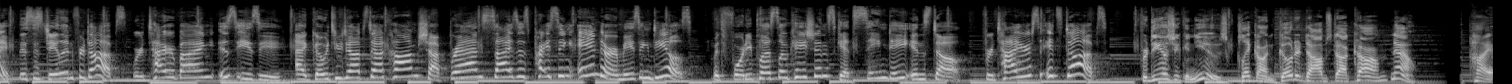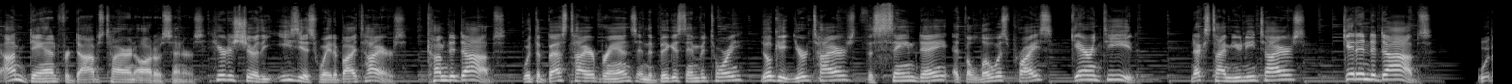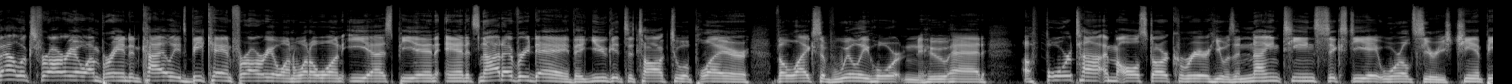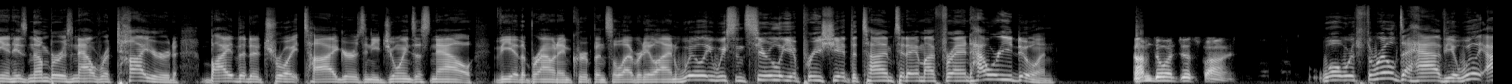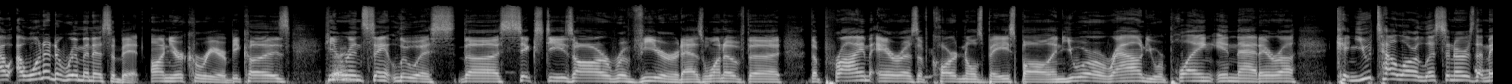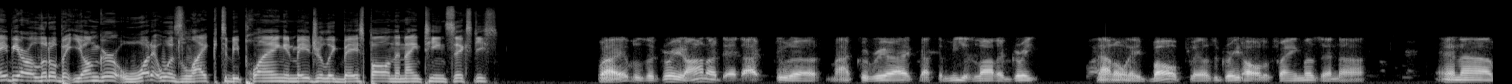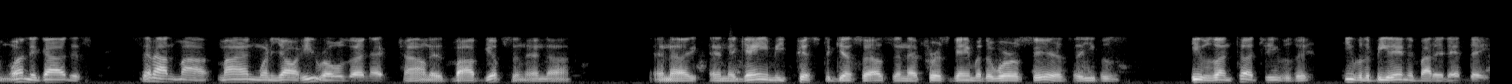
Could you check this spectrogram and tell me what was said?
Hi, this is Jalen for Dobbs, where tire buying is easy. At GoToDobbs.com, shop brands, sizes, pricing, and our amazing deals. With 40 plus locations, get same day install. For tires, it's Dobbs. For deals you can use, click on GoToDobbs.com now. Hi, I'm Dan for Dobbs Tire and Auto Centers, here to share the easiest way to buy tires. Come to Dobbs. With the best tire brands and the biggest inventory, you'll get your tires the same day at the lowest price, guaranteed. Next time you need tires, get into Dobbs. With Alex Ferrario, I'm Brandon Kiley. It's BK and Ferrario on 101 ESPN. And it's not every day that you get to talk to a player the likes of Willie Horton, who had a four time All Star career. He was a 1968 World Series champion. His number is now retired by the Detroit Tigers, and he joins us now via the Brown and Crouppen Celebrity Line. Willie, we sincerely appreciate the time today, my friend. How are you doing? I'm doing just fine. Well, we're thrilled to have you. Willie, I, I, wanted to reminisce a bit on your career because here right. in St. Louis, the 60s are revered as one of the, the prime eras of Cardinals baseball, and you were around, you were playing in that era. Can you tell our listeners that maybe are a little bit younger what it was like to be playing in Major League Baseball in the 1960s? Well, it was a great honor that I, through the, my career, I got to meet a lot of great not only ball players, great Hall of Famers, and uh, and uh, one of the guys that sent out of my mind one of y'all heroes in that town is Bob Gibson, and uh, and uh, in the game he pitched against us in that first game of the World Series, he was he was untouched. He was a, he would have beat anybody that day.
